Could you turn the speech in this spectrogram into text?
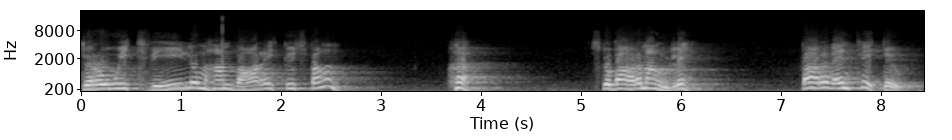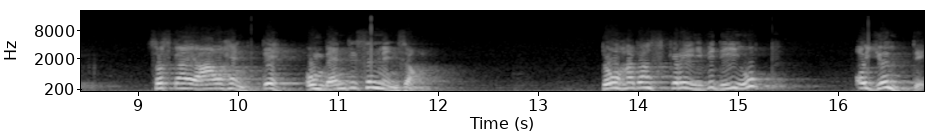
dro i tvil om han var et Guds barn. Hå, Skulle bare mangle. Bare vent litt, du, så skal jeg og hente omvendelsen min, sa han. Da hadde han skrevet de opp og gjemt de.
